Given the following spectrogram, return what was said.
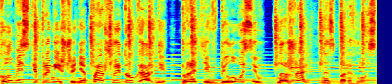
коломийське приміщення першої друкарні братів Білоусів, на жаль, не збереглося.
